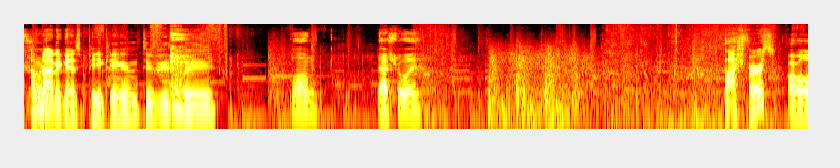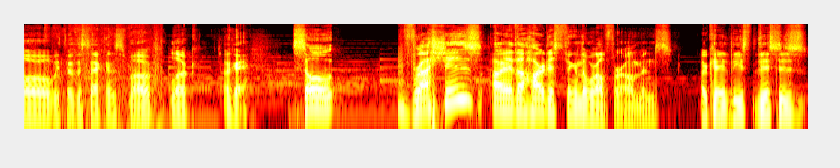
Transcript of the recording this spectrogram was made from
I'm short. not against peeking in 2v3. long. Dashed away. Flash first. Oh, we threw the second smoke. Look. Okay. So rushes are the hardest thing in the world for omens. Okay, these this is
